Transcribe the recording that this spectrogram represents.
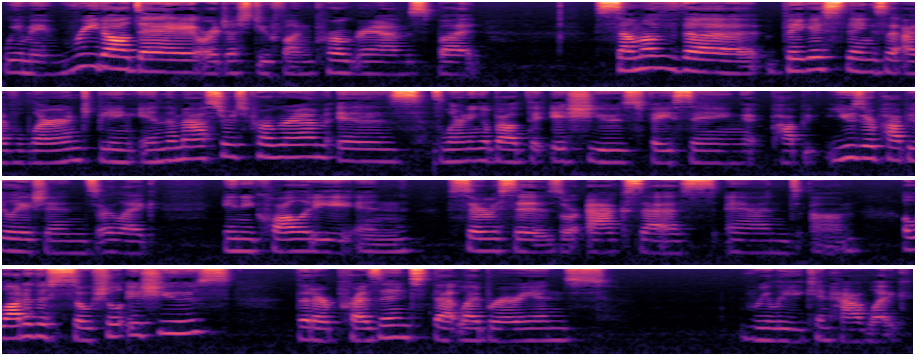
we may read all day or just do fun programs, but some of the biggest things that I've learned being in the master's program is learning about the issues facing pop- user populations or like inequality in services or access and um, a lot of the social issues that are present that librarians really can have like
